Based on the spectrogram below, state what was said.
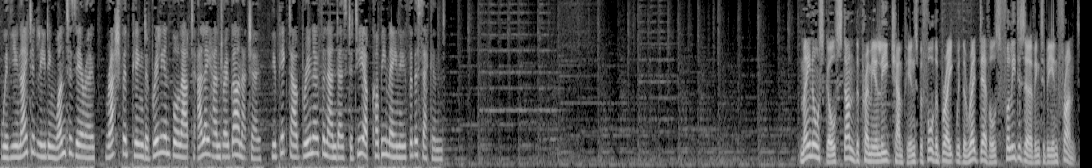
With United leading 1-0, Rashford pinged a brilliant ball out to Alejandro Garnacho, who picked out Bruno Fernandes to tee up Kobbie Mainoo for the second. Mainoo's goal stunned the Premier League champions before the break with the Red Devils fully deserving to be in front.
